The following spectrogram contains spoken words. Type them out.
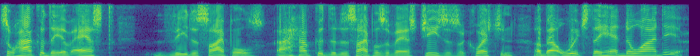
So how could they have asked the disciples, uh, how could the disciples have asked Jesus a question about which they had no idea?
